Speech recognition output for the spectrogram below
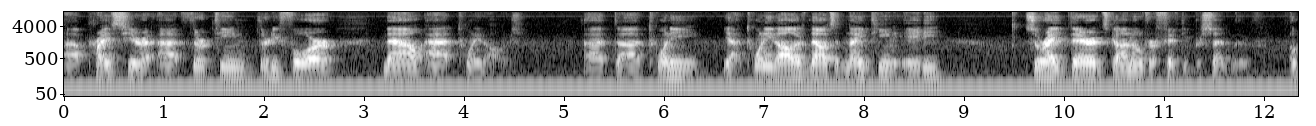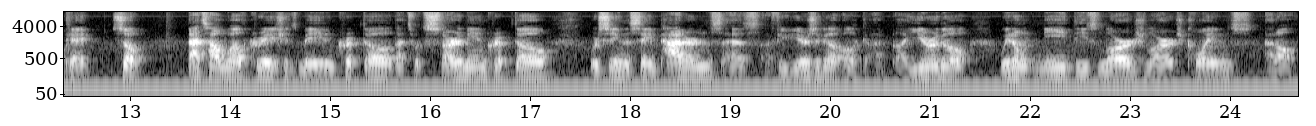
Uh, price here at 13.34. Now at twenty dollars. At uh, 20, yeah, twenty dollars. Now it's at 19.80. So right there, it's gone over 50% move. Okay, so that's how wealth creation is made in crypto. That's what started me in crypto. We're seeing the same patterns as a few years ago, or like a, a year ago. We don't need these large, large coins at all.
